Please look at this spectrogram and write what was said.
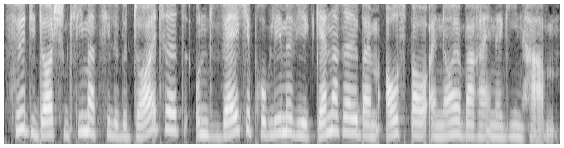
für die deutschen Klimaziele bedeutet und welche Probleme wir generell beim Ausbau erneuerbarer Energien haben.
